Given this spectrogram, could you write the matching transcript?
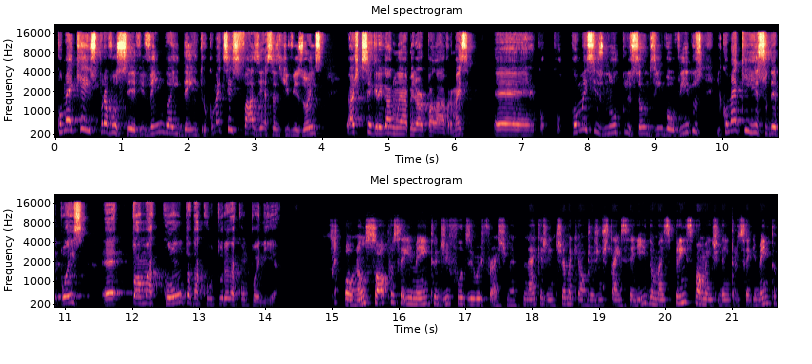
Como é que é isso para você, vivendo aí dentro? Como é que vocês fazem essas divisões? Eu acho que segregar não é a melhor palavra, mas é, como esses núcleos são desenvolvidos e como é que isso depois é, toma conta da cultura da companhia? Bom, não só para o segmento de foods e refreshment, né, que a gente chama, que é onde a gente está inserido, mas principalmente dentro do segmento,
